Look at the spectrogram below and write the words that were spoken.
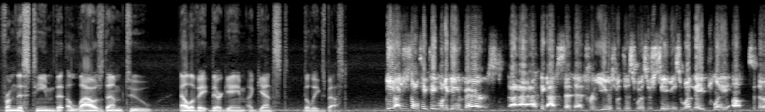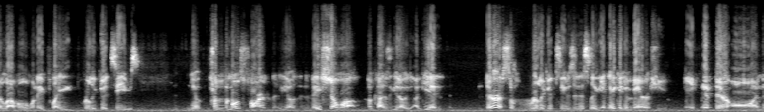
from this team that allows them to elevate their game against the league's best? know, I just don't think they want to get embarrassed. I, I think I've said that for years with this Wizards team is when they play up to their level, when they play really good teams, you know, for the most part, you know, they show up because, you know, again, there are some really good teams in this league and they can embarrass you. If, if they're on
